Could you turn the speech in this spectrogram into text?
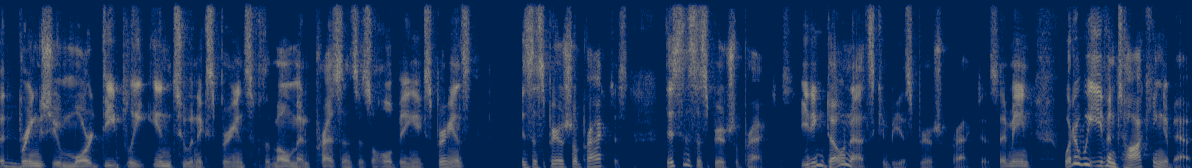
that Mm. brings you more deeply into an experience of the moment, presence as a whole being experienced, is a spiritual practice. This is a spiritual practice. Eating donuts can be a spiritual practice. I mean, what are we even talking about?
